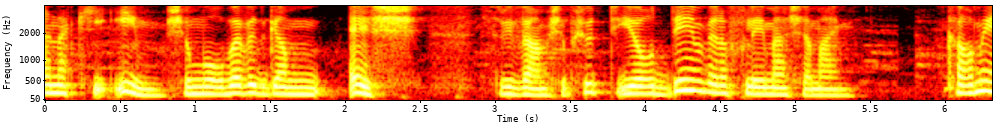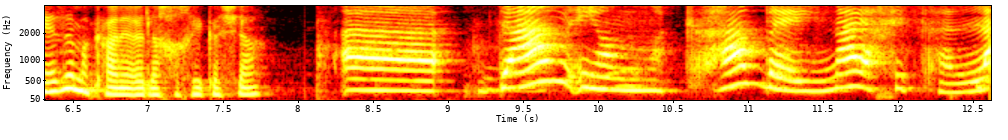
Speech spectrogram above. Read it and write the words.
ענקיים שמעורבבת גם אש סביבם, שפשוט יורדים ונופלים מהשמיים. כרמי, איזה מכה נראית לך הכי קשה? הדם היא המכה בעיניי הכי קלה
